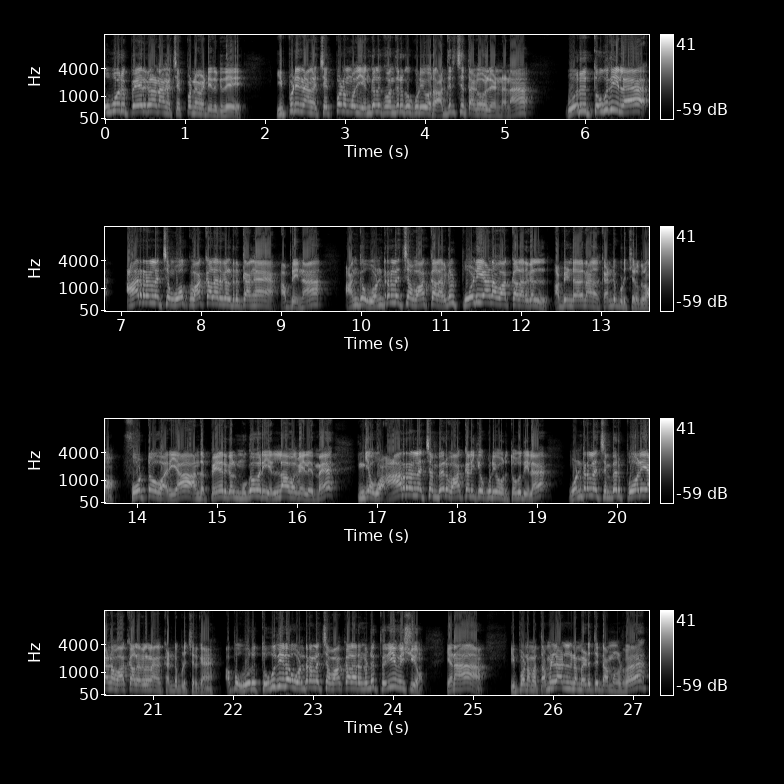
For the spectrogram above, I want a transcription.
ஒவ்வொரு பேர்களை நாங்கள் செக் பண்ண வேண்டியிருக்குது. இப்படி நாங்கள் செக் பண்ணும்போது எங்களுக்கு வந்திருக்கக்கூடிய ஒரு அதிர்ச்சி தகவல் என்னன்னா ஒரு தொகுதியில ஆறரை லட்சம் ஓக்- வாக்காளர்கள் இருக்காங்க அப்படின்னா அங்க ஒன்றரை லட்சம் வாக்காளர்கள் போலியான வாக்காளர்கள் அப்படின்றத நாங்க கண்டுபிடிச்சிருக்கிறோம். போட்டோ வாரியா அந்த பெயர்கள் முகவரி எல்லா வகையிலுமே இங்க ஆறரை லட்சம் பேர் வாக்களிக்கக்கூடிய ஒரு தொகுதியில ஒன்றரை லட்சம் பேர் போலியான வாக்காளர்கள் நாங்க கண்டுபிடிச்சிருக்கேன். அப்போ ஒரு தொகுதியில ஒன்றரை லட்சம் வாக்காளர்கள் பெரிய விஷயம். ஏன்னா இப்போ நம்ம தமிழ்நாட்டில் நம்ம எடுத்துட்டோம்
